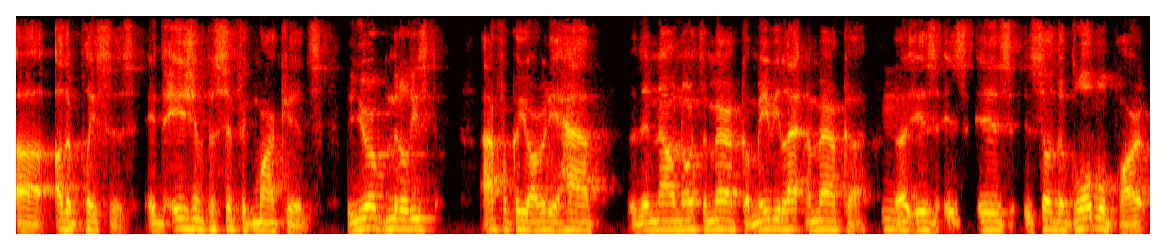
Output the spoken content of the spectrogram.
uh, other places in the Asian Pacific markets, the Europe, Middle East Africa, you already have. Then now North America, maybe Latin America mm. uh, is, is, is is so the global part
